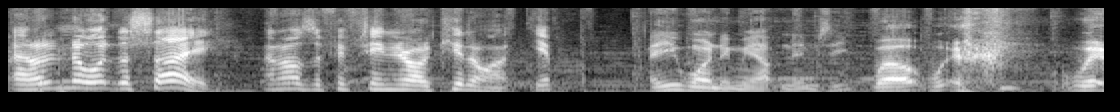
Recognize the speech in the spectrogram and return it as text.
and I didn't know what to say. And I was a 15-year-old kid. I'm like, "Yep." Are you winding me up, Nimsy? Well, we, we,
